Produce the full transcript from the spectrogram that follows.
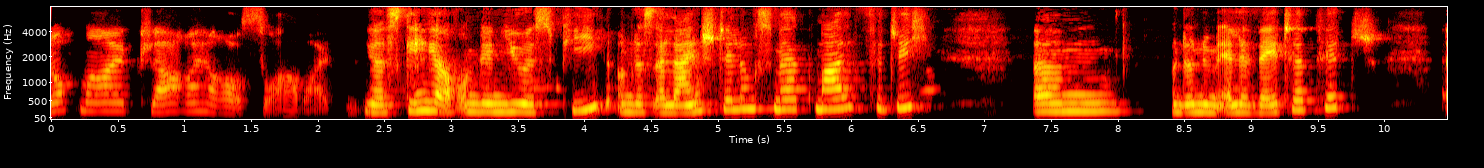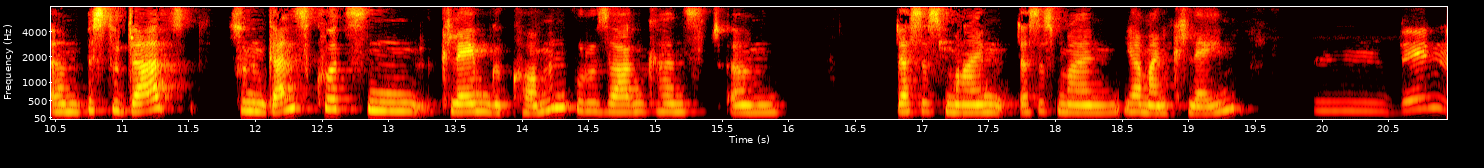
nochmal klarer herauszuarbeiten. Ja, es ging ja auch um den USP, um das Alleinstellungsmerkmal für dich ähm, und um den Elevator Pitch. Ähm, bist du da zu einem ganz kurzen Claim gekommen, wo du sagen kannst, ähm, das ist mein, das ist mein, ja, mein Claim? Hm, den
